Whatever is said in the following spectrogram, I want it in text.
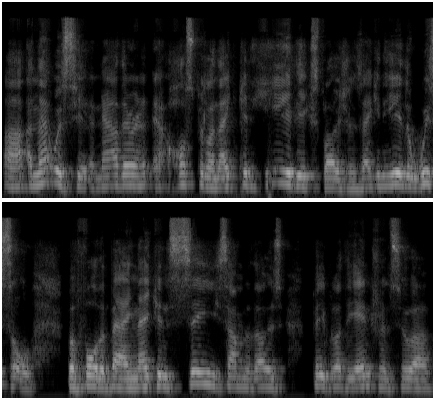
uh, and that was hit. And now they're in a hospital and they can hear the explosions. They can hear the whistle before the bang. They can see some of those people at the entrance who are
